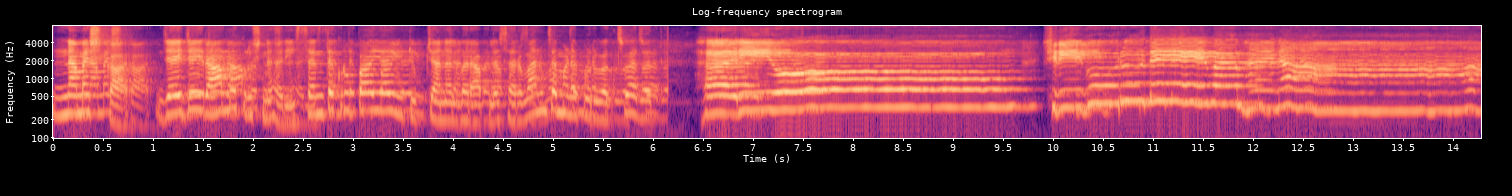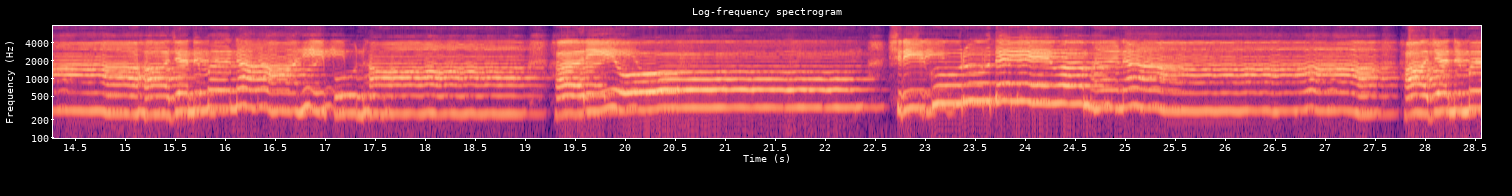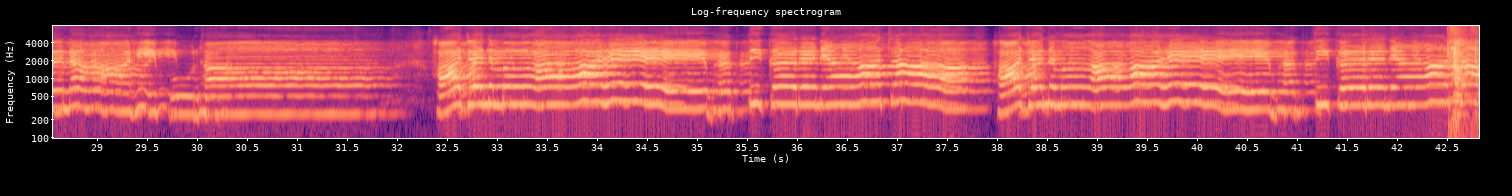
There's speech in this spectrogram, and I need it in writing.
नमस्कार. जय जय रामकृष्ण हरी. संत कृपा या युट्यूब चॅनलवर आपलं सर्वांचं मनपूर्वक स्वागत. हरी ओ श्री गुरु हा जन्म नाही पुन्हा. हा जन्म आहे भक्ती करण्याचा. हा जन्म आहे भक्ती करण्याचा.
